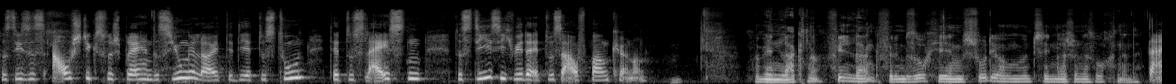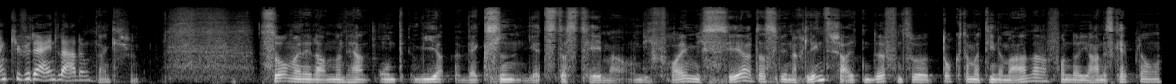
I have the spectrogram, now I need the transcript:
dass dieses Aufstiegsversprechen, dass junge Leute, die etwas tun, die etwas leisten, dass die sich wieder etwas aufbauen können. Fabian Lackner, vielen Dank für den Besuch hier im Studio und wünsche Ihnen ein schönes Wochenende. Danke für die Einladung. Dankeschön. So, meine Damen und Herren, und wir wechseln jetzt das Thema. Und ich freue mich sehr, dass wir nach Linz schalten dürfen zur Dr. Martina Mara von der Johannes Kepler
